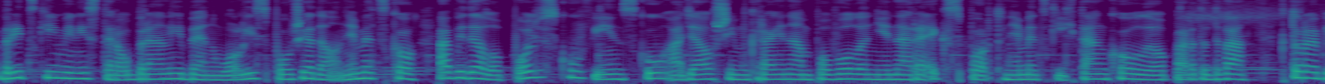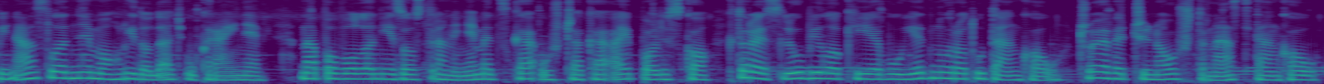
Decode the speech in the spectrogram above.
Britský minister obrany Ben Wallis požiadal Nemecko, aby dalo Poľsku, Fínsku a ďalším krajinám povolenie na reexport nemeckých tankov Leopard 2, ktoré by následne mohli dodať Ukrajine. Na povolenie zo strany Nemecka už čaká aj Poľsko, ktoré slúbilo Kievu jednu rotu tankov, čo je väčšinou 14 tankov.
